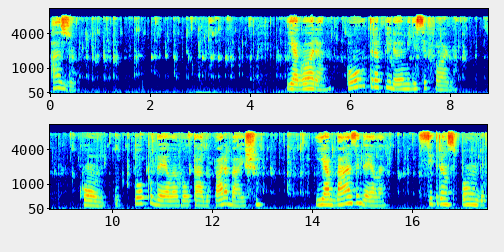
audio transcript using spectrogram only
azul. E agora outra pirâmide se forma, com o topo dela voltado para baixo e a base dela se transpondo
